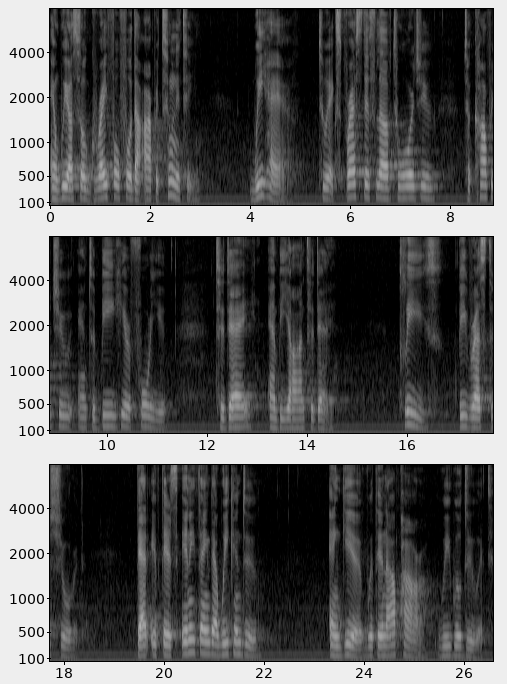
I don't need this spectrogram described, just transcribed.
And we are so grateful for the opportunity we have to express this love towards you, to comfort you, and to be here for you today and beyond today. Please be rest assured that if there's anything that we can do and give within our power, we will do it.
